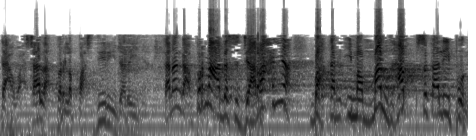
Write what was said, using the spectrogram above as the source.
dakwah salaf berlepas diri darinya. Karena nggak pernah ada sejarahnya bahkan imam mazhab sekalipun.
